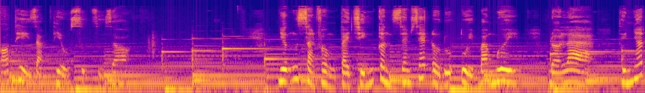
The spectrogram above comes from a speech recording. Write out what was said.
có thể giảm thiểu sự rủi ro. Những sản phẩm tài chính cần xem xét ở độ tuổi 30 đó là Thứ nhất,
